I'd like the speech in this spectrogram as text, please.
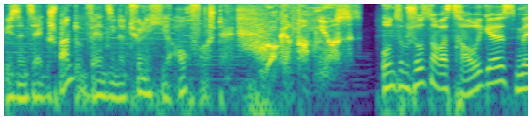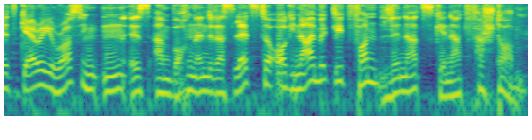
Wir sind sehr gespannt und werden sie natürlich hier auch vorstellen. Rock'n'Pop News. Und zum Schluss noch was Trauriges. Mit Gary Rossington ist am Wochenende das letzte Originalmitglied von Lynyrd Skynyrd verstorben.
